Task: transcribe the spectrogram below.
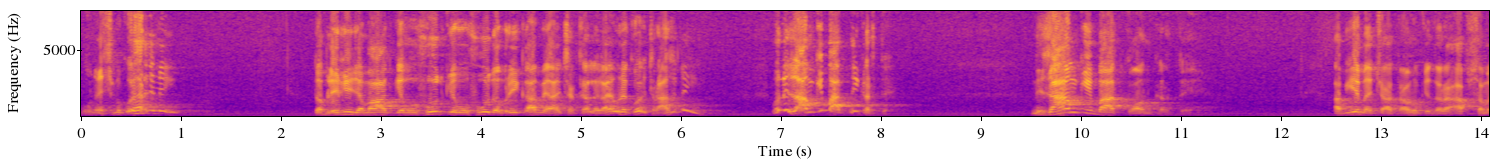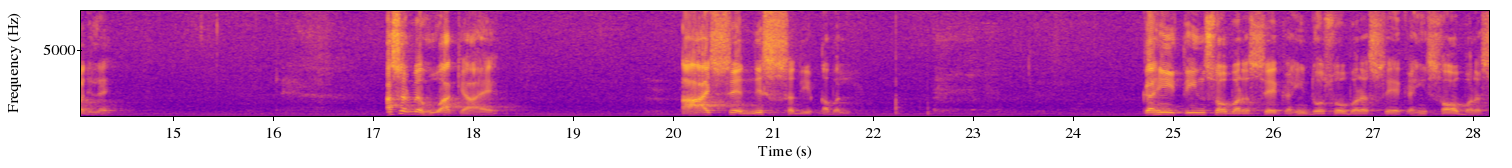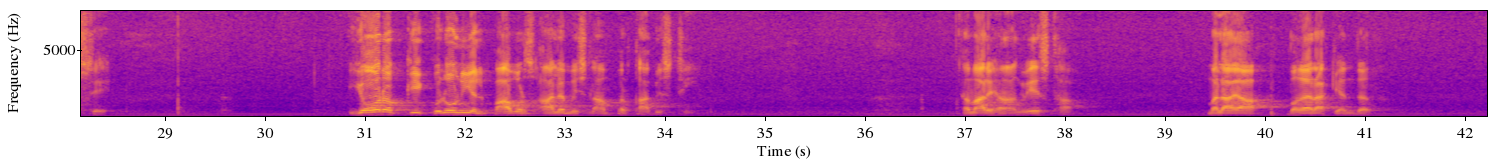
انہیں اس میں کوئی حرج نہیں۔ تبلیغی جماعت کے وفود کے وفود امریکہ میں آئے، چکر لگائے، انہیں کوئی اعتراض نہیں۔ وہ نظام کی بات نہیں کرتے۔ نظام کی بات کون کرتے ہیں؟ اب یہ میں چاہتا ہوں کہ ذرا آپ سمجھ لیں۔ اصل میں ہوا کیا ہے؟ آج سے نس صدی قبل۔ کہیں تین سو برس سے، کہیں دو سو برس سے، کہیں سو برس سے۔ یورپ کی کولونیل پاورز عالم اسلام پر قابض تھیں۔ ہمارے ہاں انگریز تھا، ملایا وغیرہ کے اندر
